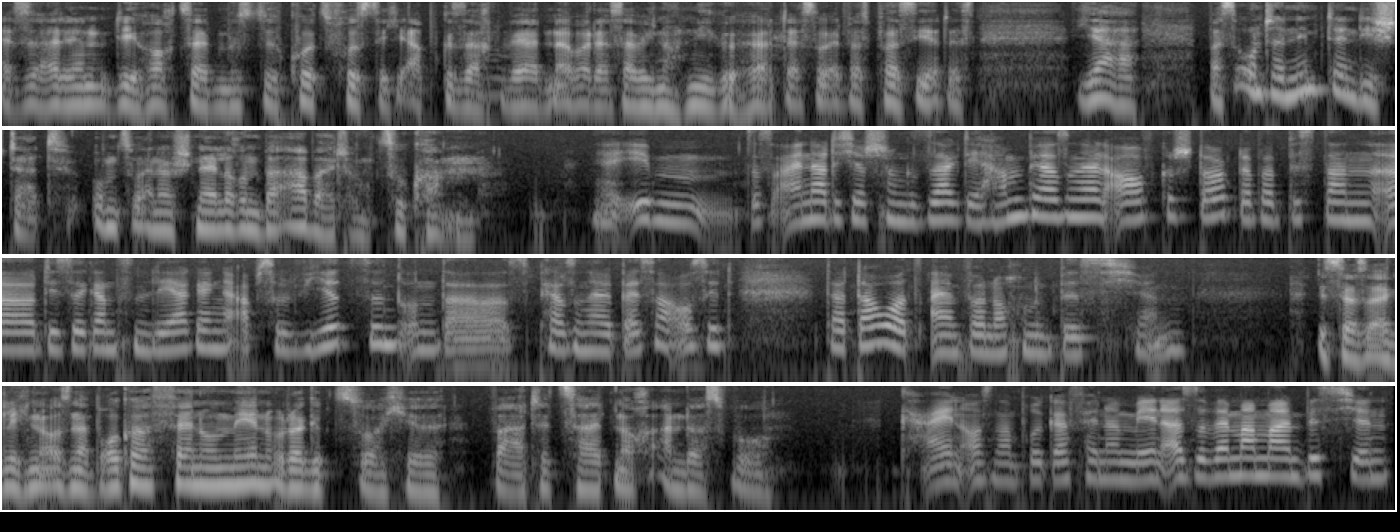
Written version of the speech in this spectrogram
Es sei denn, die Hochzeit müsste kurzfristig abgesagt werden, aber das habe ich noch nie gehört, dass so etwas passiert ist. Ja, was unternimmt denn die Stadt, um zu einer schnelleren Bearbeitung zu kommen? Ja, eben, das eine hatte ich ja schon gesagt, die haben personell aufgestockt, aber bis dann äh, diese ganzen Lehrgänge absolviert sind und das personell besser aussieht, da dauert es einfach noch ein bisschen. Ist das eigentlich ein Osnabrücker Phänomen oder gibt es solche Wartezeiten auch anderswo? kein Osnabrücker Phänomen. Also wenn man mal ein bisschen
